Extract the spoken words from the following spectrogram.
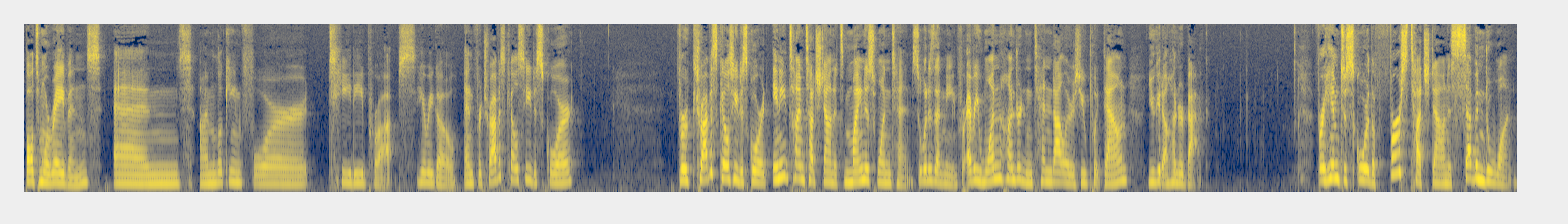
Baltimore Ravens, and I'm looking for TD props. Here we go. And for Travis Kelce to score, for Travis Kelce to score at any time touchdown, it's minus 110. So what does that mean? For every $110 you put down, you get 100 back. For him to score the first touchdown is 7 to 1.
